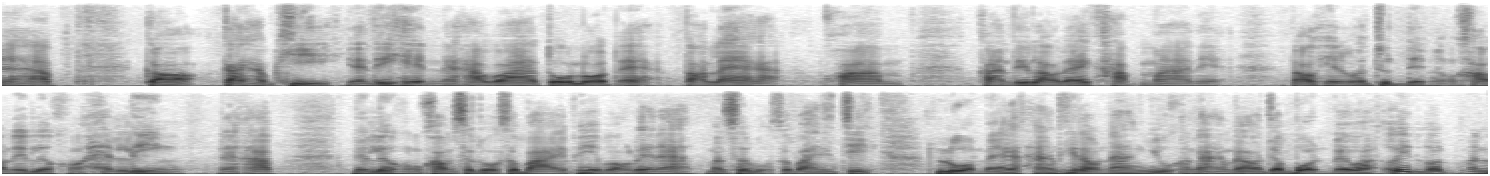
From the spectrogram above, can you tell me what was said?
นะครับ ก็การขับขี่อย่างที่เห็นนะครับ ว่าตัวรถแอะตอนแรกอะ ความการที่เราได้ขับมาเนี่ยเราเห็นว่าจุดเด่นของเขาในเรื่องของ handling นะครับในเรื่องของความสะดวกสบายพี่บอกเลยนะ มันสะดวกสบายจริงๆ รวมแม้กระทั่งที่เรานั่งอยู่ข้างหลังเราอาจจะบ่นไปว่าเอ้ยรถมัน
